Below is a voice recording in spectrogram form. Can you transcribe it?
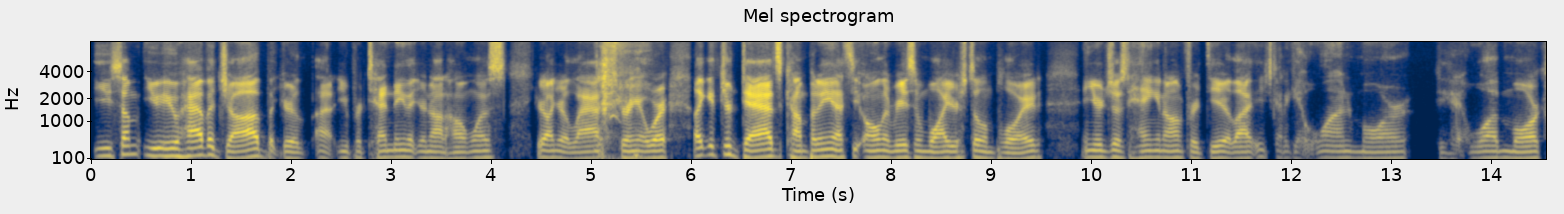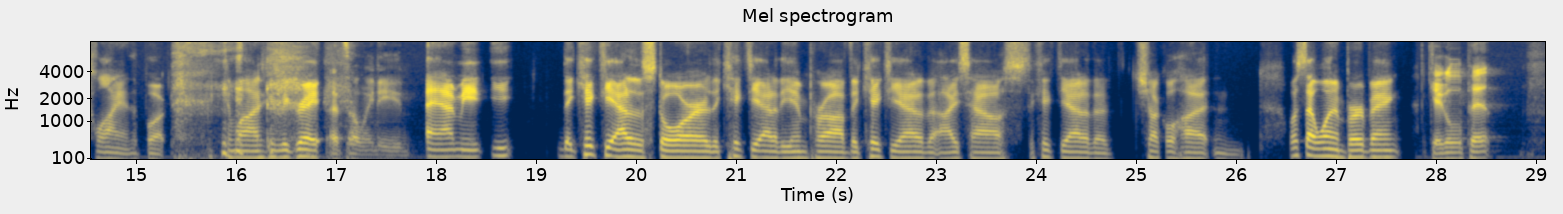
you some you you have a job, but you're uh, you pretending that you're not homeless. You're on your last string at work. Like it's your dad's company. That's the only reason why you're still employed, and you're just hanging on for dear life. You just gotta get one more. You get one more client to book. Come on, it's gonna be great. That's all we need. And I mean, you, they kicked you out of the store. They kicked you out of the improv. They kicked you out of the ice house. They kicked you out of the Chuckle Hut. And what's that one in Burbank? Giggle pit.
